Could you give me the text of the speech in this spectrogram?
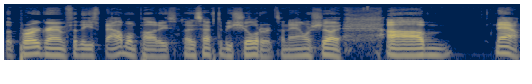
the program for these album parties. They just have to be shorter. It's an hour show. Um, now.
